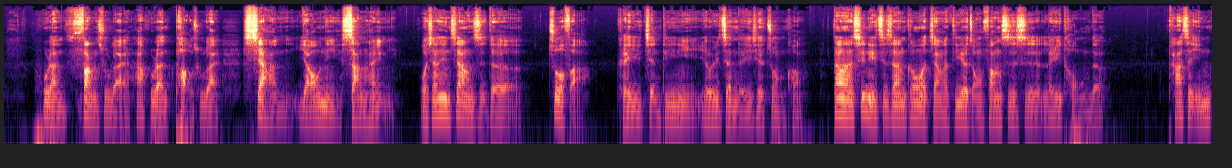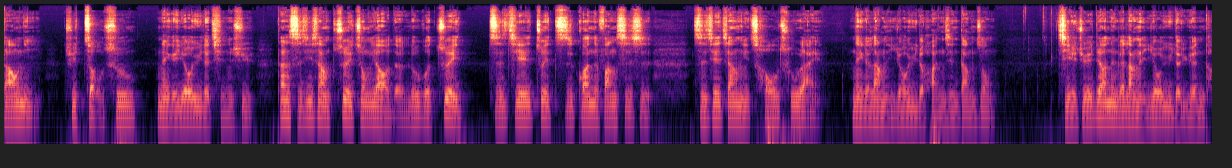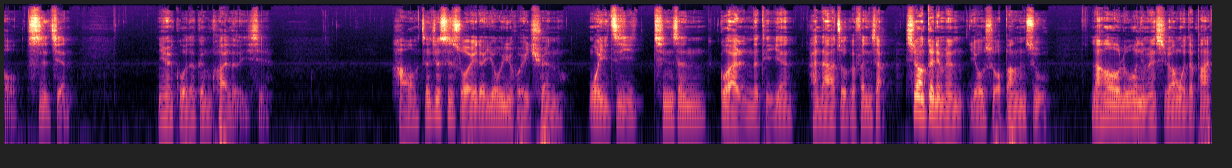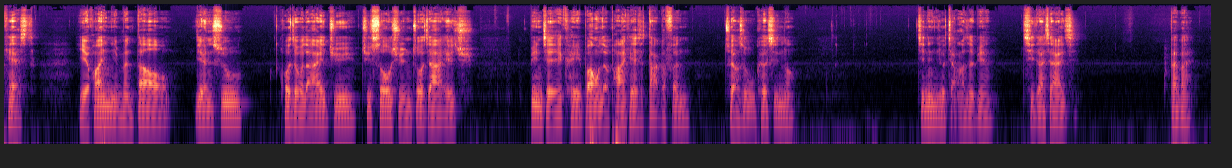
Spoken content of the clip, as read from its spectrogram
忽然放出来，它忽然跑出来吓你、咬你、伤害你。我相信这样子的做法可以减低你忧郁症的一些状况。当然，心理智商跟我讲的第二种方式是雷同的，它是引导你去走出那个忧郁的情绪。但实际上，最重要的，如果最直接、最直观的方式是直接将你抽出来那个让你忧郁的环境当中。解决掉那个让你忧郁的源头事件，你会过得更快乐一些。好，这就是所谓的忧郁回圈。我以自己亲身过来人的体验和大家做个分享，希望对你们有所帮助。然后，如果你们喜欢我的 Podcast，也欢迎你们到脸书或者我的 IG 去搜寻作家 H，并且也可以帮我的 Podcast 打个分，最好是五颗星哦。今天就讲到这边，期待下一集，拜拜。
